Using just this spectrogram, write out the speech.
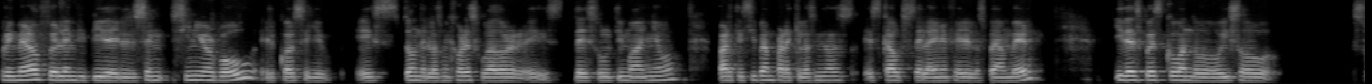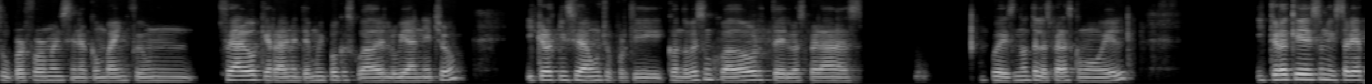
primero fue el MVP del Senior Bowl, el cual se, es donde los mejores jugadores de su último año participan para que los mismos scouts de la NFL los puedan ver. Y después cuando hizo su performance en el combine fue, un, fue algo que realmente muy pocos jugadores lo hubieran hecho y creo que inspira mucho porque cuando ves un jugador te lo esperas, pues no te lo esperas como él. Y creo que es una historia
